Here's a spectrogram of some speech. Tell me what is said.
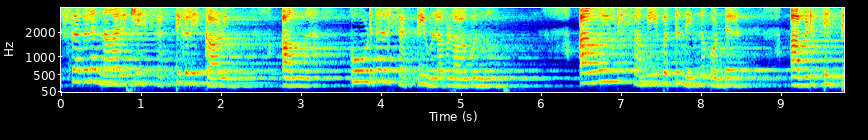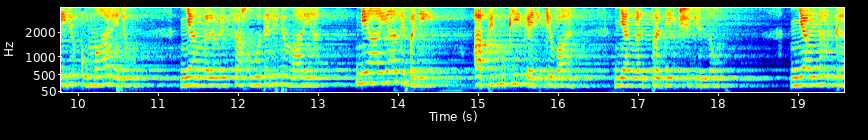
സകല നാരകീയ ശക്തികളെക്കാളും അങ്ങ് കൂടുതൽ ശക്തിയുള്ളവളാകുന്നു. അങ്ങയുടെ സമീപത്ത് നിന്നുകൊണ്ട് അവിടുത്തെ തിരുകുമാരനും ഞങ്ങളുടെ സഹോദരനുമായ ന്യായാധിപനെ അഭിമുഖീകരിക്കുവാൻ ഞങ്ങൾ പ്രതീക്ഷിക്കുന്നു. ഞങ്ങൾക്ക്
